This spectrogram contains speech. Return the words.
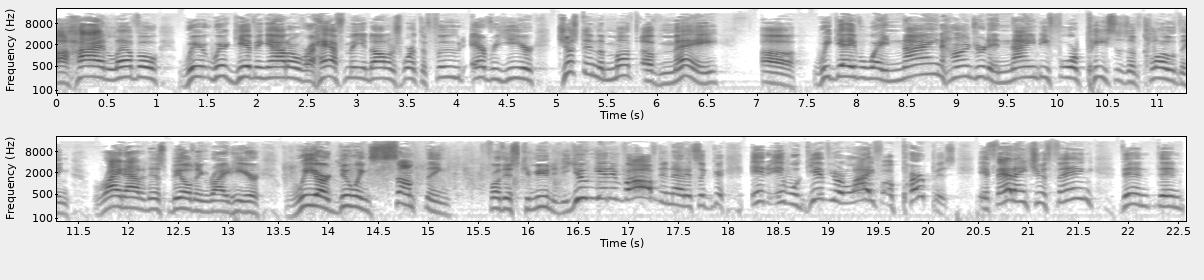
a high level. We're, we're giving out over a half million dollars worth of food every year. Just in the month of May, uh, we gave away 994 pieces of clothing right out of this building right here. We are doing something for this community. You can get involved in that. It's a it, it will give your life a purpose. If that ain't your thing, then then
